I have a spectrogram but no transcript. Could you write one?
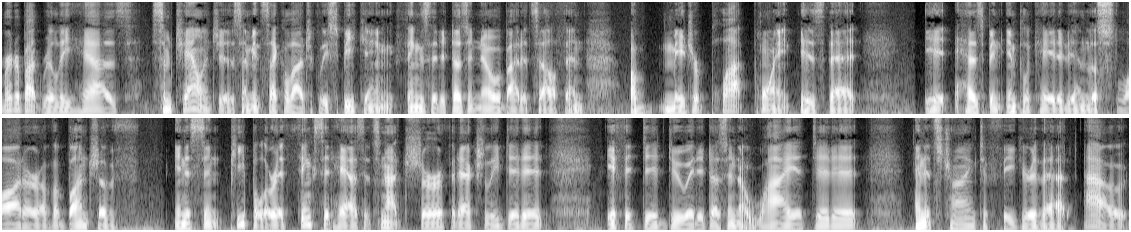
Murderbot really has some challenges. I mean, psychologically speaking, things that it doesn't know about itself. And a major plot point is that it has been implicated in the slaughter of a bunch of innocent people, or it thinks it has. It's not sure if it actually did it. If it did do it, it doesn't know why it did it, and it's trying to figure that out.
